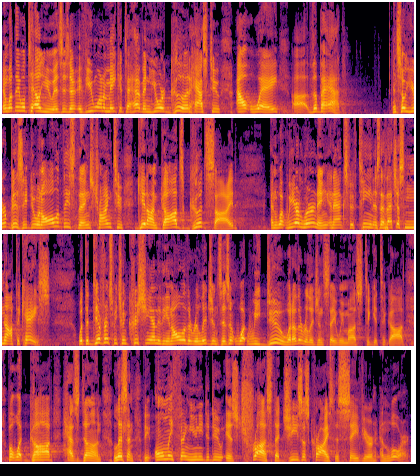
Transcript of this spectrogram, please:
And what they will tell you is, is that if you want to make it to heaven, your good has to outweigh uh, the bad. And so you're busy doing all of these things, trying to get on God's good side. And what we are learning in Acts 15 is that that's just not the case. What the difference between Christianity and all other religions isn't what we do, what other religions say we must to get to God, but what God has done. Listen, the only thing you need to do is trust that Jesus Christ is Savior and Lord.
